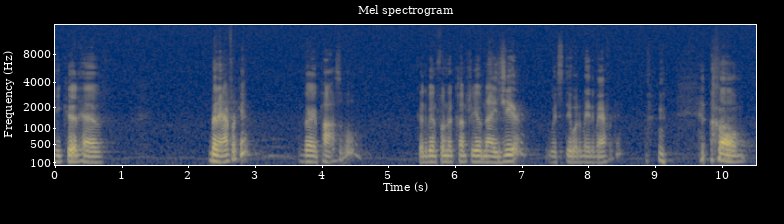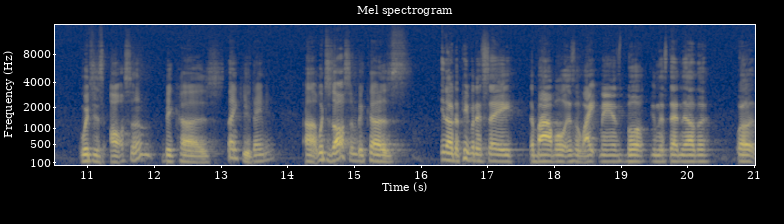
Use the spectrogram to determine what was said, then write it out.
he could have been African, very possible. Could have been from the country of Niger, which still would have made him African. um, which is awesome because, thank you, Damien, uh, which is awesome because, you know, the people that say the Bible is a white man's book and this, that, and the other, well,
